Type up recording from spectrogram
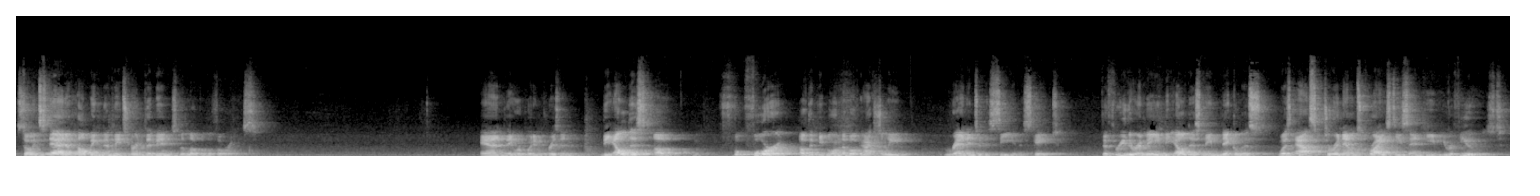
So instead of helping them, they turned them in to the local authorities. And they were put in prison the eldest of four of the people on the boat actually ran into the sea and escaped. The three that remained, the eldest, named Nicholas, was asked to renounce Christ. He said he, he refused.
